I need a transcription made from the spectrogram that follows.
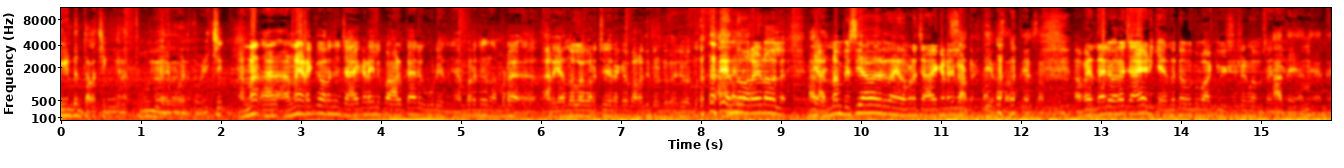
വീണ്ടും തിളച്ച് ഇങ്ങനെ തൂവി വരുമ്പോൾ എടുത്ത് ഒഴിച്ച് അണ്ണ അണ്ണ ഇടയ്ക്ക് പറഞ്ഞു ചായക്കടയിൽ ഇപ്പൊ ആൾക്കാർ കൂടിയത് ഞാൻ പറഞ്ഞു നമ്മുടെ അറിയാന്നുള്ള കുറച്ച് പേരൊക്കെ പറഞ്ഞിട്ടുണ്ട് വരുമെന്ന്. എന്ന് പറയണമല്ലോ ഈ അതെ. അണ്ണം ബിസി ആവാതിരുന്നായി നമ്മുടെ ചായക്കടയിലോട്ട്. അപ്പൊ എന്തായാലും ഓരോ ചായ അടിക്കാം എന്നിട്ട് നമുക്ക് ബാക്കി വിശേഷങ്ങൾ സംസാരിക്കാം. അതെ അതെ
